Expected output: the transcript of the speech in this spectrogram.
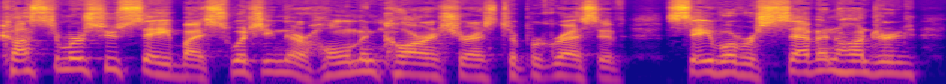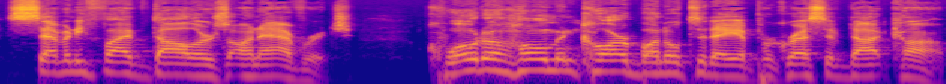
Customers who save by switching their home and car insurance to Progressive save over $775 on average. Quote a home and car bundle today at progressive.com.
